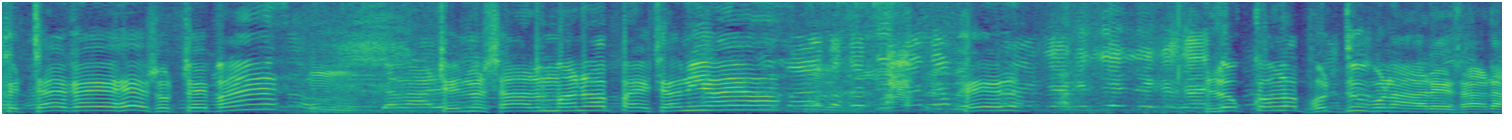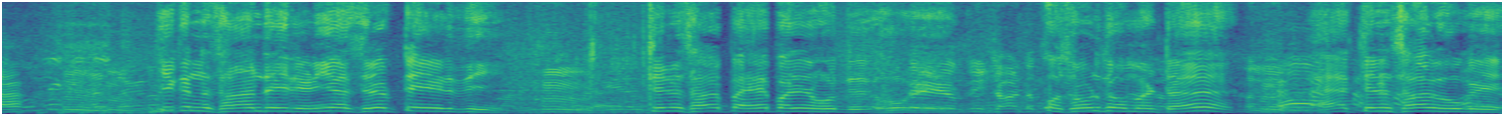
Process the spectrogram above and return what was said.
ਕਿੱਥੇ ਗਏ ਇਹ ਸੁੱਤੇ ਪਏ? 3 ਸਾਲ ਮਾਨਾ ਪੈਸਾ ਨਹੀਂ ਆਇਆ। ਫਿਰ ਲੋਕਾਂ ਦਾ ਫੁੱਦੂ ਬਣਾ ਰਹੇ ਸਾਡਾ। ਇੱਕ ਨਿਸ਼ਾਨਦੇਹੀ ਲੈਣੀ ਆ ਸਿਰਫ ਢੇਰ ਦੀ। ਤਿੰਨ ਸਾਲ ਪੈਸੇ ਭਰੇ ਹੋ ਹੋ ਗਏ। ਉਹ ਸੁਣ ਦੋ ਮਿੰਟ। ਹੈ ਤਿੰਨ ਸਾਲ ਹੋ ਗਏ।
